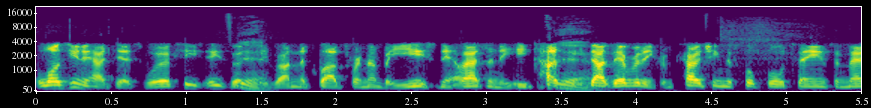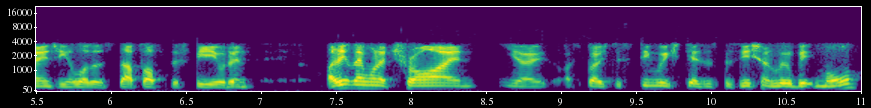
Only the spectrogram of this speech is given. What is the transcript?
well, you know how Des works. He's, he's virtually yeah. run the club for a number of years now, hasn't he? He does yeah. he does everything from coaching the football teams and managing a lot of the stuff off the field. And I think they want to try and, you know, I suppose distinguish Des's position a little bit more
